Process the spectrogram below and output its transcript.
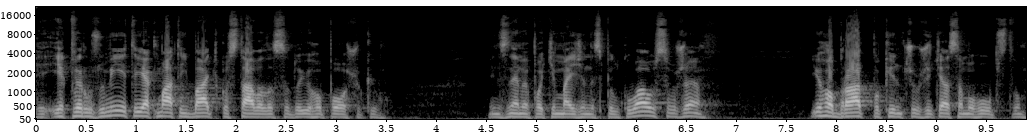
Як ви розумієте, як мати й батько ставилися до його пошуків. Він з ними потім майже не спілкувався вже. Його брат покінчив життя самогубством.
